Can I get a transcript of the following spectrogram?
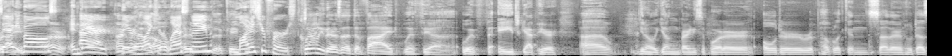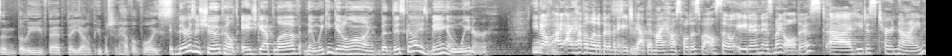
saggy right. balls, All right. and they're right. Right, they're like your oh, last name okay, minus your first. Clearly, there's a divide with the uh, with the age gap here. Uh, you know, young Bernie supporter, older Republican Southern who doesn't believe that the young people should have a voice. If there is a show called Age Gap Love, then we can get along. But this guy is being a wiener. You know, I, I have a little bit of an age gap in my household as well. So Aiden is my oldest. Uh, he just turned nine.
